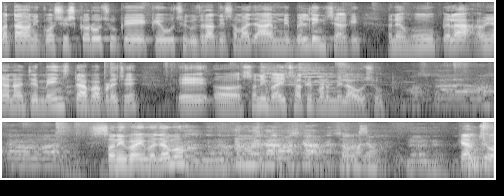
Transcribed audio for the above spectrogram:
બતાવવાની કોશિશ કરું છું કે કેવું છે ગુજરાતી સમાજ. આ એમની બિલ્ડિંગ છે આખી. અને હું પહેલાં અહીંયાના જે મેઇન સ્ટાફ આપણે છે એ શનિભાઈ સાથે પણ મિલાવું છું. શનિભાઈ મજામાં? કેમ છો?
